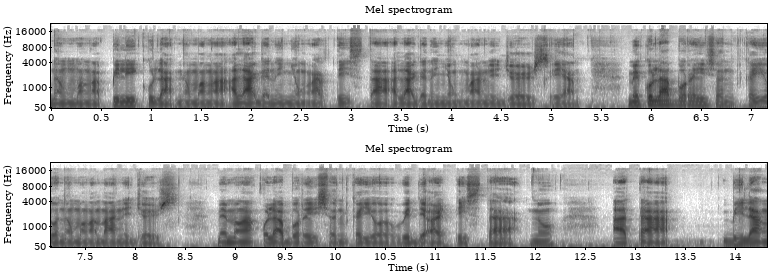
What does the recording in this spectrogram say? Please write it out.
ng mga pelikula, ng mga alaga ninyong artista, alaga ninyong managers, ayan. May collaboration kayo ng mga managers. May mga collaboration kayo with the artista, no? At ah, bilang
